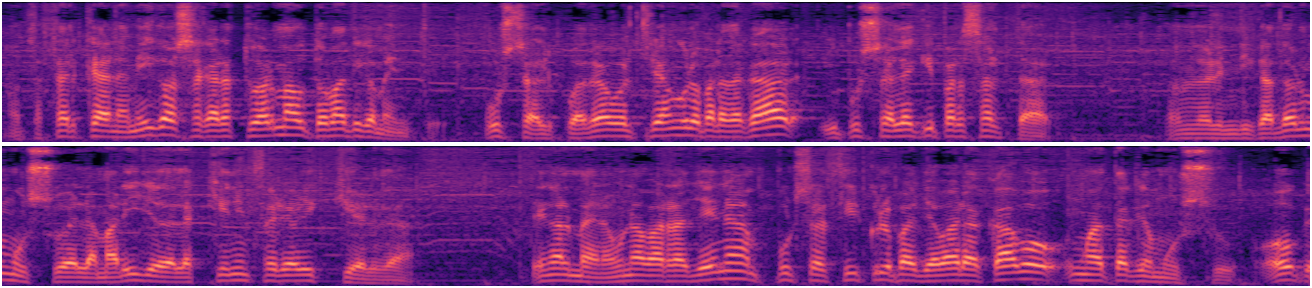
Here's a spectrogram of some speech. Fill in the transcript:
Cuando te acercas a enemigos, sacarás tu arma automáticamente. Pulsa el cuadrado o el triángulo para atacar Y pulsa el X para saltar. Cuando el indicador muso, el amarillo de la esquina inferior izquierda. Tenga al menos una barra llena Pulsa el círculo para llevar a cabo un ataque musu Ok.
